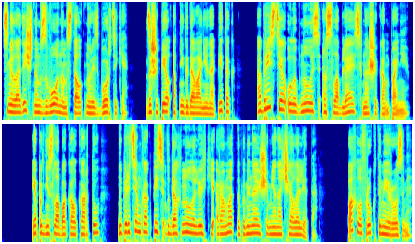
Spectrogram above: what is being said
С мелодичным звоном столкнулись бортики. Зашипел от негодования напиток, а Бристия улыбнулась, расслабляясь в нашей компании. Я поднесла бокал к рту, но перед тем, как пить, вдохнула легкий аромат, напоминающий мне начало лета. Пахло фруктами и розами.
